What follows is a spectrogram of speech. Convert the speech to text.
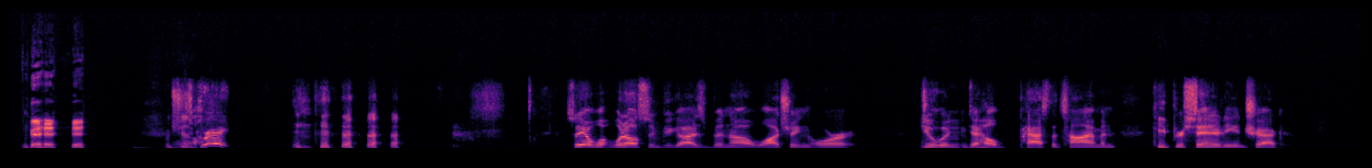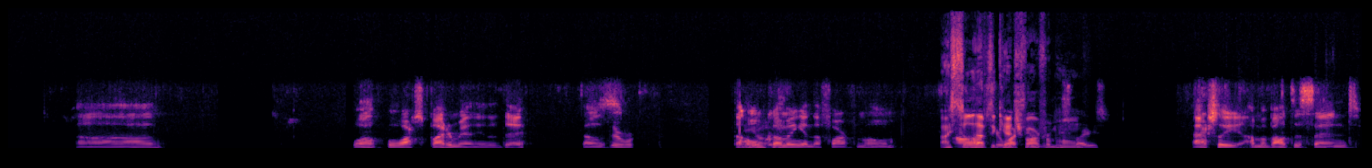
which is great. so, yeah, what, what else have you guys been uh, watching or doing to help pass the time and keep your sanity in check? Uh, well, we watched Spider Man the other day. That was The- the Homecoming and the Far From Home. I still uh, have so to catch Far From Home. Spideys? Actually, I'm about to send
